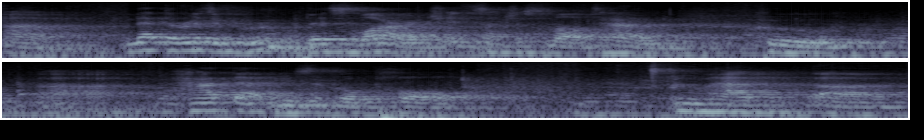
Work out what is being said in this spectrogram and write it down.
Um, that there is a group this large in such a small town who had that musical pull, who had uh,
